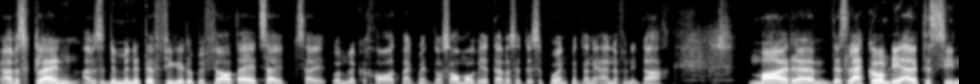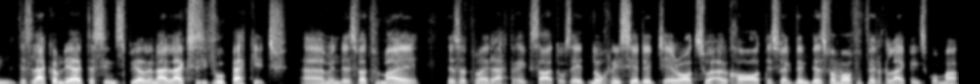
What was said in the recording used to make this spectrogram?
hy was klein, hy was 'n diminutive figure op die veld. Hy het sy sy oomblikke gehad, maar ek weet ons almal weet hy was 'n disappointment aan die einde van die dag. Maar ehm um, dis lekker om die ou te sien. Dis lekker om die ou te sien speel en hy lyk soos die full package. Ehm um, en dis wat vir my dis wat vir my regtig excited. Ons het nog nie sedert Gerard so ou gehad nie. So ek dink dis van waar vir vergelykings kom, maar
